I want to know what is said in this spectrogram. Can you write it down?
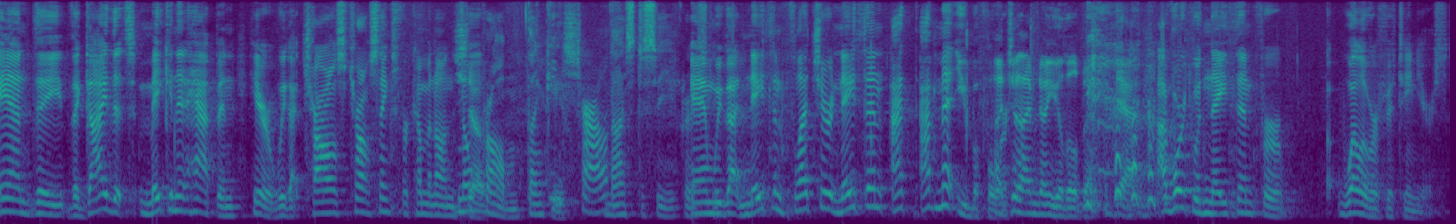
and the the guy that's making it happen here. We got Charles. Charles, thanks for coming on the no show. No problem. Thank you, thanks, Charles. Nice to see you, Chris. And we've got Nathan Fletcher. Nathan, I, have met you before. I, just, I know you a little bit. yeah, I've worked with Nathan for well over 15 years.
